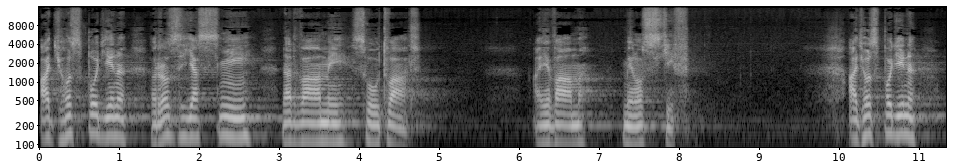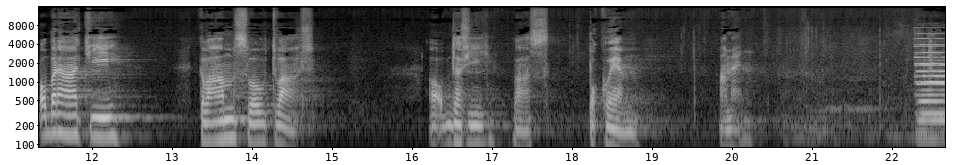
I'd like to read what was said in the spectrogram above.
Ať hospodin rozjasní nad vámi svou tvář a je vám milostiv. Ať hospodin obrátí k vám svou tvář a obdaří vás pokojem. Amen. tak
